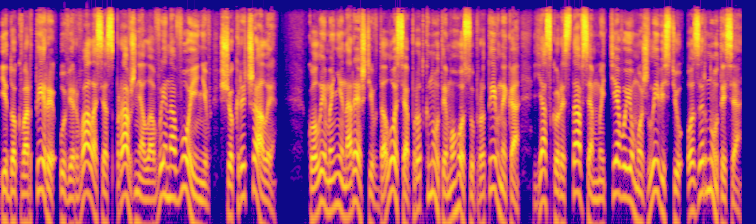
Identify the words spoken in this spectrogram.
і до квартири увірвалася справжня лавина воїнів, що кричали. Коли мені нарешті вдалося проткнути мого супротивника, я скористався миттєвою можливістю озирнутися.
